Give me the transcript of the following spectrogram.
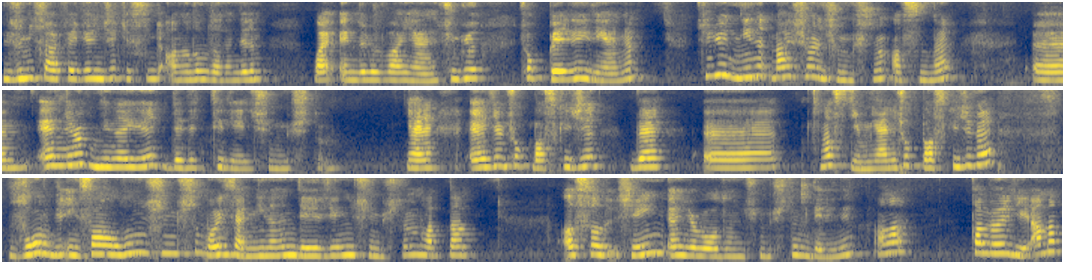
Yüzüncü sayfaya gelince kesinlikle anladım zaten. Dedim vay Andrew var yani. Çünkü çok belliydi yani. Çünkü Nina, ben şöyle düşünmüştüm aslında. Ee, Andrew Nina'yı dedirtti diye düşünmüştüm. Yani Andrew çok baskıcı ve e, nasıl diyeyim yani çok baskıcı ve zor bir insan olduğunu düşünmüştüm. O yüzden Nina'nın delirdiğini düşünmüştüm. Hatta asıl şeyin Andrew olduğunu düşünmüştüm delinin. Ama tam öyle değil. Ama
